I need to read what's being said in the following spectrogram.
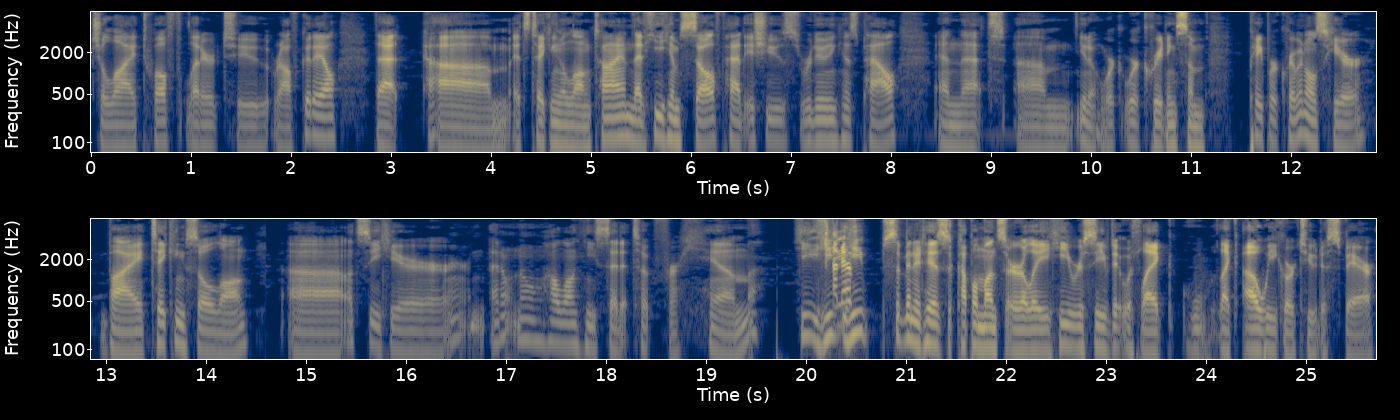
July 12th letter to Ralph Goodale that um, it's taking a long time, that he himself had issues renewing his PAL, and that um, you know we're we're creating some paper criminals here by taking so long. Uh, let's see here. I don't know how long he said it took for him. He he he submitted his a couple months early. He received it with like like a week or two to spare,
